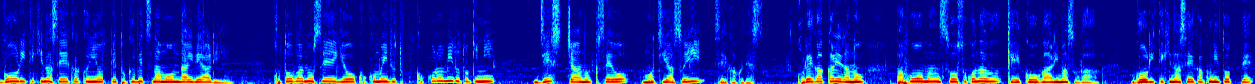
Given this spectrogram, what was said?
合理的な性格によって特別な問題であり言葉の制御を試みる試みる時にジェスチャーの癖を持ちやすい性格です。これが彼らのパフォーマンスを損なう傾向がありますが合理的な性格にとって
